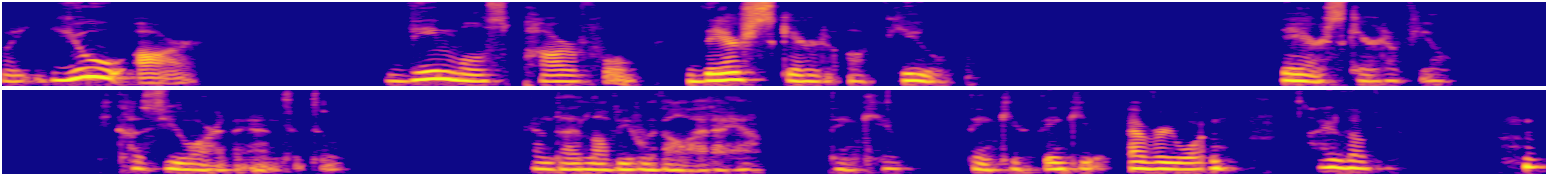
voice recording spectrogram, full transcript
but you are the most powerful they're scared of you they are scared of you because you are the antidote and i love you with all that i am thank you Thank you. Thank you, everyone. I love you.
